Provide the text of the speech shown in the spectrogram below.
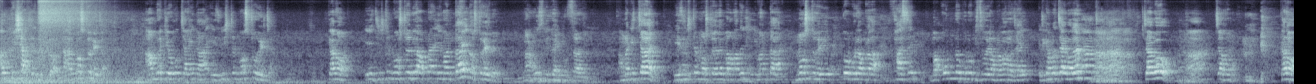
আরও বেশি আঁকড়ে ধরতে হয় তাহার নষ্ট হয়ে যায় আমরা কেউ চাই না এই জিনিসটা নষ্ট হয়ে যায় কারণ এই জিনিসটা নষ্ট হয়ে গেলে আপনার ইমানটাই নষ্ট হয়ে যাবে। যালিক। আমরা কি চাই এই জিনিসটা নষ্ট গেলে বা আমাদের ইমানটা নষ্ট হয়ে কবরে আমরা ফাঁসে বা অন্য কোনো কিছু হয়ে আমরা মারা যাই। এটাকে আমরা চাই বলেন চাবো চাবো। কারণ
